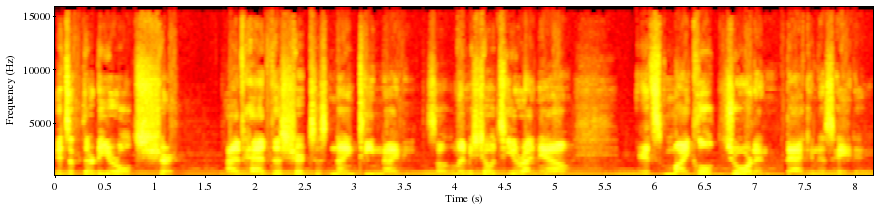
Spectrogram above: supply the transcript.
it's a 30 year old shirt. I've had this shirt since 1990. So let me show it to you right now. It's Michael Jordan back in his heyday.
